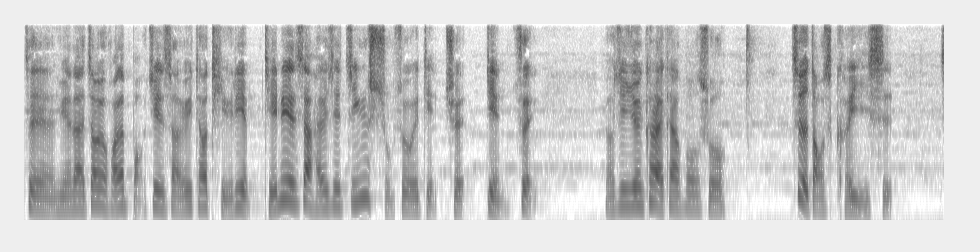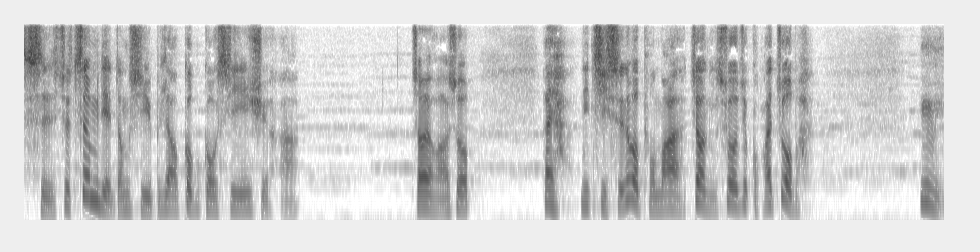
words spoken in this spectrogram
这原来赵月华的宝剑上有一条铁链，铁链上还有一些金属作为点缀。点缀。姚金娟看了看后说：“这倒是可以一试。”是，就这么点东西，不知道够不够吸引血啊？赵月华说：“哎呀，你几时那么婆妈了？叫你说就赶快做吧。”嗯，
